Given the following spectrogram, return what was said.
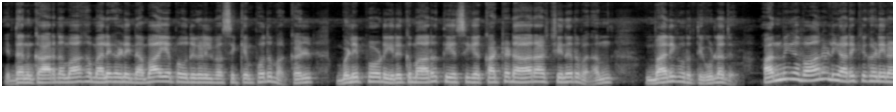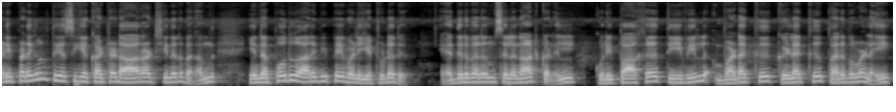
இதன் காரணமாக மலைகளின் அபாய பகுதிகளில் வசிக்கும் பொதுமக்கள் விழிப்போடு இருக்குமாறு தேசிய கட்டட ஆராய்ச்சி நிறுவனம் வலியுறுத்தியுள்ளது. அண்மைய வானொலி அறிக்கைகளின் அடிப்படையில் தேசிய கட்டட ஆராய்ச்சி நிறுவனம் இந்த பொது அறிவிப்பை வெளியிட்டுள்ளது. எதிர்வரும் சில நாட்களில் குறிப்பாக தீவில் வடக்கு கிழக்கு பருவமழை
